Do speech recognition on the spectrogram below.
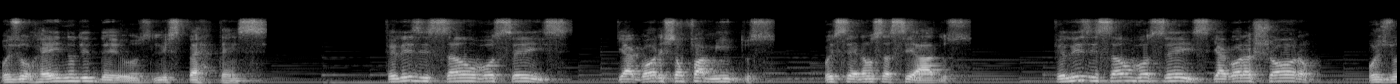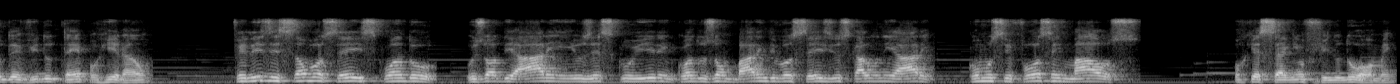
pois o reino de Deus lhes pertence. Felizes são vocês que agora estão famintos, pois serão saciados. Felizes são vocês que agora choram, pois no devido tempo rirão. Felizes são vocês quando os odiarem e os excluírem, quando zombarem de vocês e os caluniarem, como se fossem maus, porque seguem o Filho do Homem.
